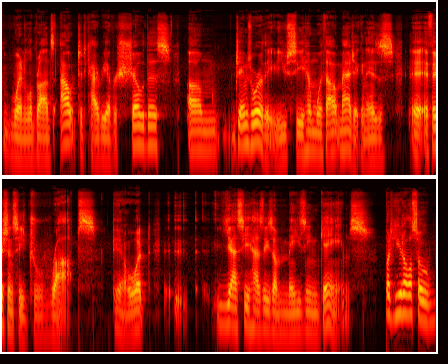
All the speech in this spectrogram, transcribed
When LeBron's out, did Kyrie ever show this? Um, James Worthy, you see him without Magic, and his efficiency drops. You know what? yes, he has these amazing games, but he'd also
